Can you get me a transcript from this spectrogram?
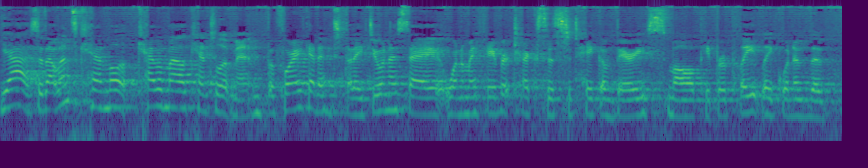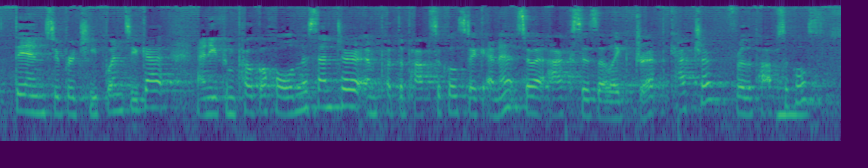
yeah, so that one's chamomile, chamomile cantaloupe mint. Before I get into that, I do want to say one of my favorite tricks is to take a very small paper plate, like one of the thin, super cheap ones you get, and you can poke a hole in the center and put the popsicle stick in it, so it acts as a like drip catcher for the popsicles. Mm-hmm.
